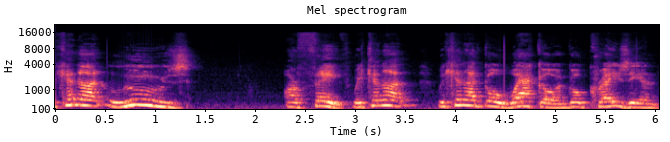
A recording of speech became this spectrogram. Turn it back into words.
cannot lose our faith. We cannot we cannot go wacko and go crazy and,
